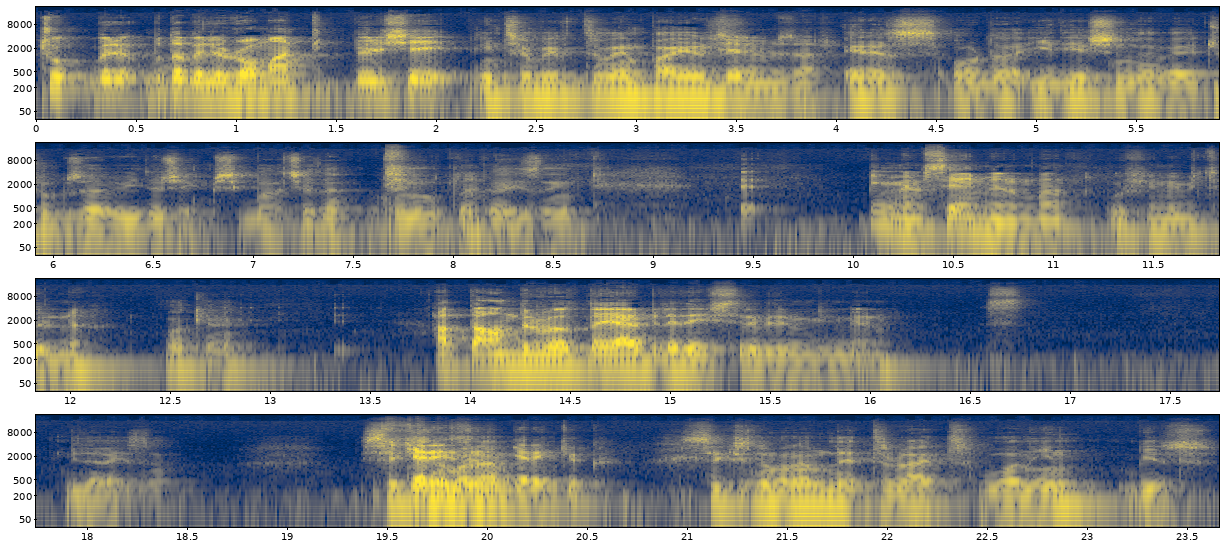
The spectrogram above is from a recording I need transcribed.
çok böyle bu da böyle romantik böyle şey Interview with the Vampire incelememiz var. Erez orada 7 yaşında ve çok güzel bir video çekmiştik bahçede. Onu mutlaka izleyin. Bilmiyorum sevmiyorum ben bu filmi bir türlü. Okey. Hatta Underworld'da yer bile değiştirebilirim bilmiyorum. Bir daha izle. Bir 8 kere numara, izledim gerek yok. 8 numaram Let the Right One In bir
